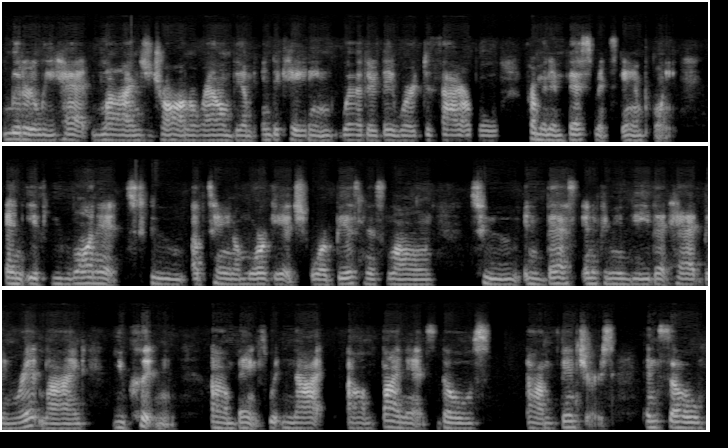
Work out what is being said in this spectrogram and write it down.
literally had lines drawn around them indicating whether they were desirable from an investment standpoint. And if you wanted to obtain a mortgage or business loan to invest in a community that had been redlined, you couldn't. Um, banks would not um, finance those um, ventures. And so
